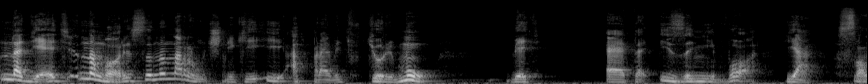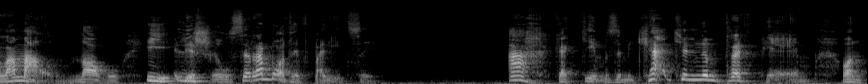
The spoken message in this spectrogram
надеть на Моррисона наручники и отправить в тюрьму, ведь это из-за него я сломал ногу и лишился работы в полиции. Ах, каким замечательным трофеем он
